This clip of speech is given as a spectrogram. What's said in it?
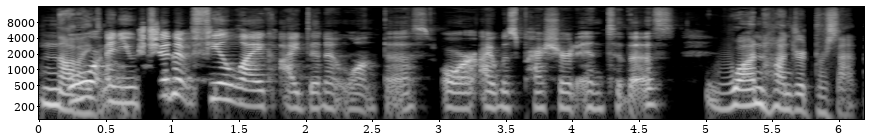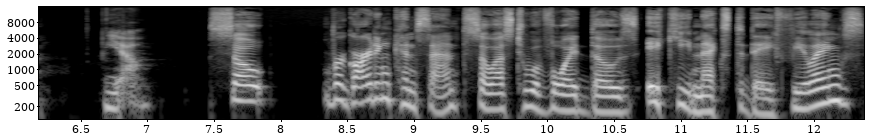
not or ideal. and you shouldn't feel like I didn't want this or I was pressured into this. One hundred percent. Yeah. So regarding consent, so as to avoid those icky next day feelings,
